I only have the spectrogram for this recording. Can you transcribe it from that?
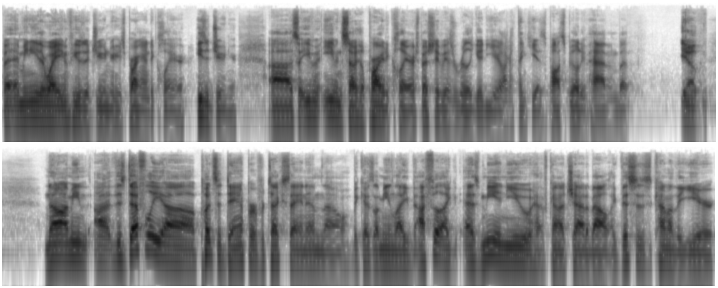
But I mean, either way, even if he was a junior, he's probably going to declare. He's a junior, uh, so even even so, he'll probably declare, especially if he has a really good year. Like I think he has the possibility of having. But Yep. No, I mean uh, this definitely uh, puts a damper for Texas A&M though, because I mean like I feel like as me and you have kind of chat about, like this is kind of the year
